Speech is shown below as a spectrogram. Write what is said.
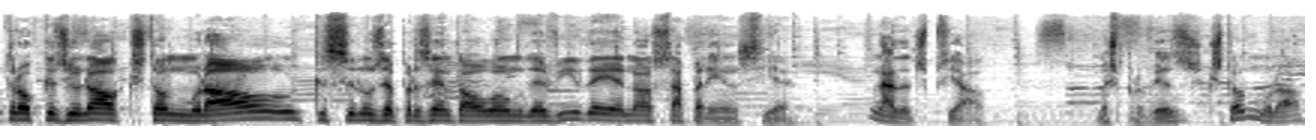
Outra ocasional questão de moral que se nos apresenta ao longo da vida é a nossa aparência. Nada de especial, mas por vezes questão de moral.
